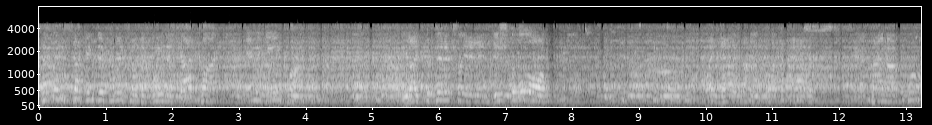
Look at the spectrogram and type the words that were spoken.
Seven-second differential between the clock and the game clock. He likes to penetrate it and dish the ball. Right now, the guy you want to have it. Timeout call.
